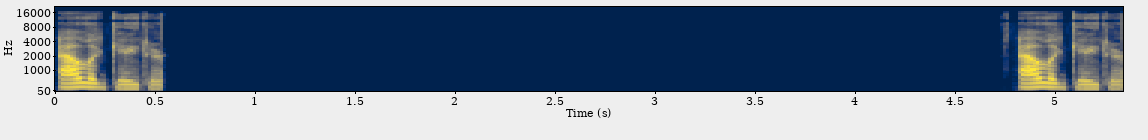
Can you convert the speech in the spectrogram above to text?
Alligator alligator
